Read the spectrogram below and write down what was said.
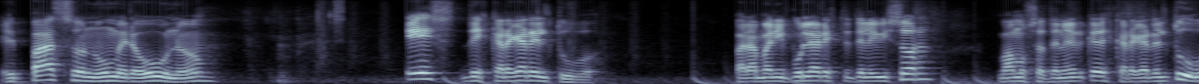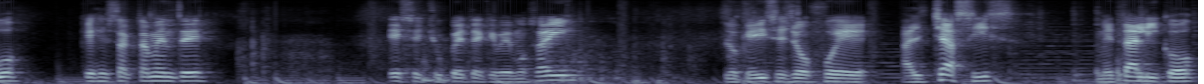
El paso número uno es descargar el tubo. Para manipular este televisor vamos a tener que descargar el tubo, que es exactamente ese chupete que vemos ahí. Lo que hice yo fue al chasis metálico,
